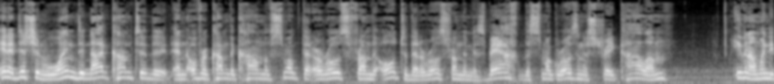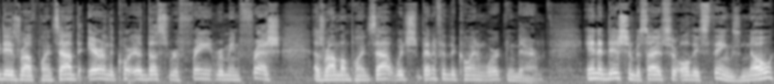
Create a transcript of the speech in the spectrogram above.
In addition, wind did not come to the and overcome the column of smoke that arose from the altar, that arose from the mizbeach. The smoke rose in a straight column. Even on windy days, Rav points out, the air in the courtyard thus refrain, remained fresh, as Rambam points out, which benefited the Kohen working there. In addition, besides all these things, no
